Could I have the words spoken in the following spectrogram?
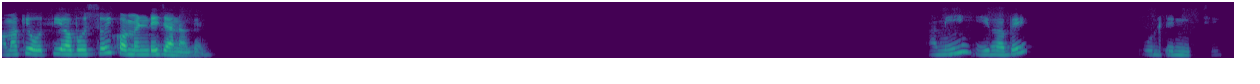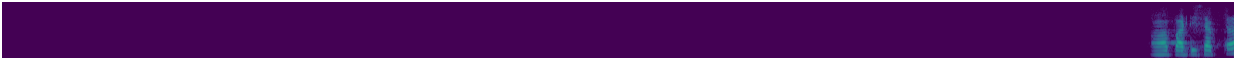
আমাকে অতি অবশ্যই কমেন্টে জানাবেন। আমি এইভাবে উল্টে নিচ্ছি। আমার পাটিসাপটা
